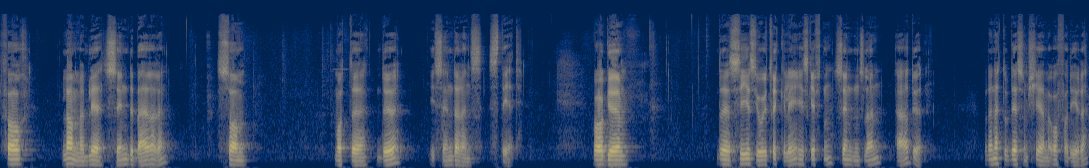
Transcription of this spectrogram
For lammet ble syndebæreren som måtte dø i synderens sted. Og eh, det sies jo uttrykkelig i Skriften syndens lønn er døden. Og det er nettopp det som skjer med offerdyret.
